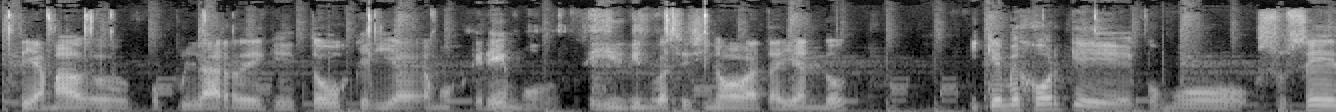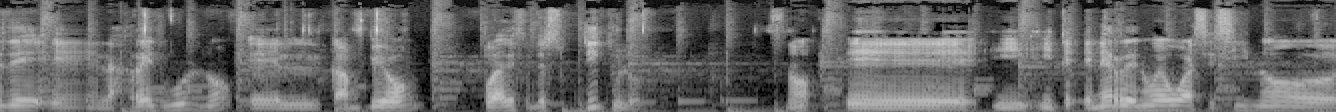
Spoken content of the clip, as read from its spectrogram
este llamado popular de que todos queríamos, queremos seguir viendo a Asesino batallando. Y qué mejor que, como sucede en las Red Bull, ¿no? El campeón pueda defender su título, ¿no? Eh, y, tener de nuevo Asesino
